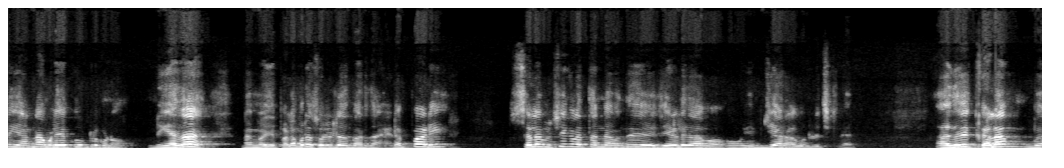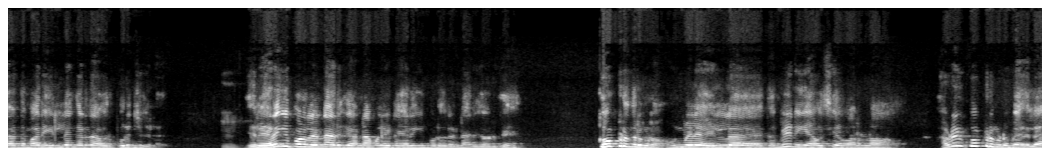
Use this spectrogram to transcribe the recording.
நீங்க அண்ணாமலையை கூப்பிட்டுருக்கணும். நீங்க அதான் நம்ம பலமுறை சொல்லிட்டது மாதிரி தான் எடப்பாடி சில விஷயங்களை தன்னை வந்து ஜெயலலிதாவாகவும் எம்ஜிஆர் ஆகவும் நினைச்சுக்கிறாரு அது களம் அந்த மாதிரி இல்லைங்கிறத அவர் புரிஞ்சுக்கல. இதுல இறங்கி போறதுல என்ன இருக்கு? அண்ணாமலைகிட்ட இறங்கி போறதுல என்ன இருக்கு அவருக்கு? கூப்பிட்டுருந்துருக்கணும். உண்மையிலே இல்ல தம்பி நீங்க அவசியம் வரணும். அப்படின்னு கூப்பிட்டுருக்கணுமே அதுல.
